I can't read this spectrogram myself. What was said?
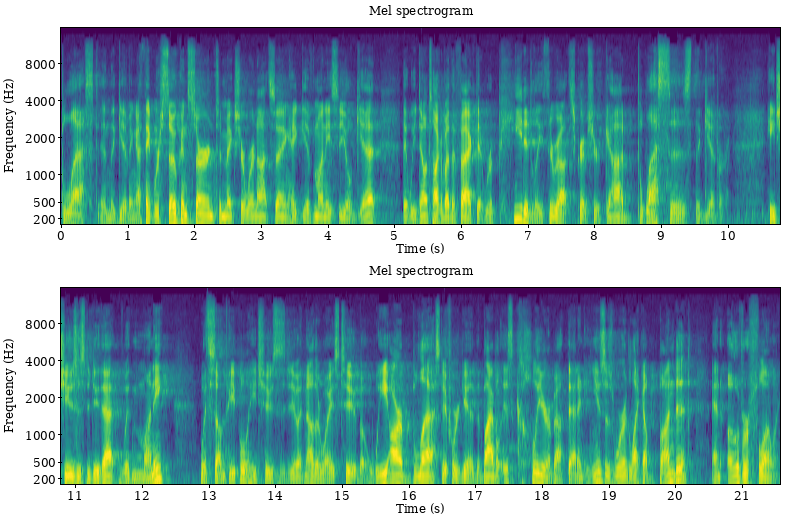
blessed in the giving. I think we're so concerned to make sure we're not saying, hey, give money so you'll get, that we don't talk about the fact that repeatedly throughout Scripture, God blesses the giver. He chooses to do that with money with some people. He chooses to do it in other ways too. But we are blessed if we're good. The Bible is clear about that. And he uses words like abundant and overflowing.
